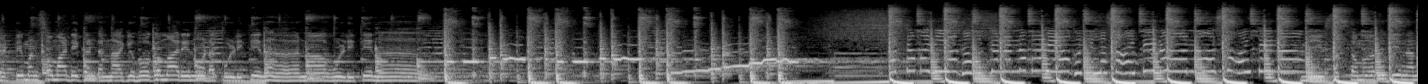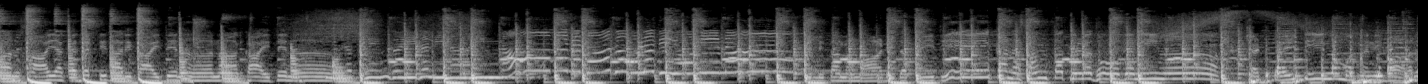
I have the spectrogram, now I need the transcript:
ಗಟ್ಟಿ ಮನಸ್ಸು ಮಾಡಿ ಗಂಡನಾಗಿ ಹೋಗ ಮಾರಿ ನೋಡ ಕುಳಿತೇನ ನಾ ಉಳಿತೇನ. ನೀ ಸತ್ತ ಮರುದಿನ ನಾನು ಸಾಯಕ ಗಟ್ಟಿ ದಾರಿ ಕಾಯ್ತೇನ ನಾ ಕಾಯ್ತೇನ. ಇಲ್ಲಿ ತಾನು ಮಾಡಿದ मधनिवार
